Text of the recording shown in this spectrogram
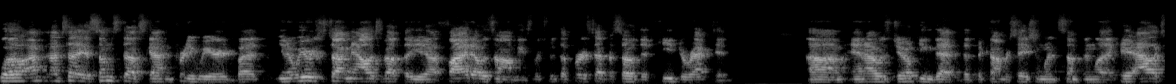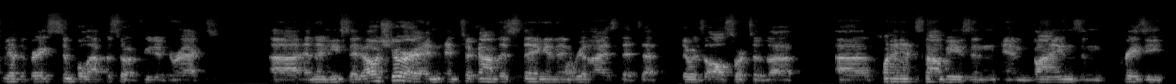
Well, I'm, I'll tell you, some stuff's gotten pretty weird, but you know, we were just talking to Alex about the uh, Phyto zombies, which was the first episode that he directed. Um, and I was joking that that the conversation went something like, "Hey, Alex, we have a very simple episode for you to direct." Uh, and then he said, "Oh, sure," and, and took on this thing, and then realized that uh, there was all sorts of uh, uh, plant zombies and, and vines and crazy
